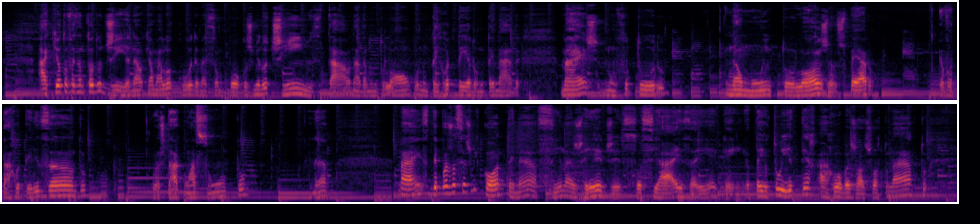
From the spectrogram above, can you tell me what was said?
Aqui eu estou fazendo todo dia, né? O que é uma loucura, mas são poucos minutinhos e tal, nada muito longo, não tem roteiro, não tem nada. Mas no futuro, não muito longe, eu espero, eu vou estar roteirizando, vou estar com assunto, né? Mas depois vocês me contem, né? Assim nas redes sociais aí. Quem... Eu tenho Twitter, arroba Jorge Fortunato,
